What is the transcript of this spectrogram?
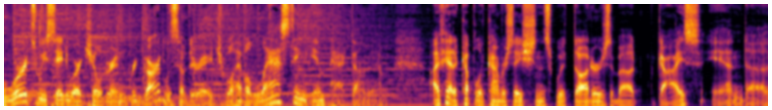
words we say to our children, regardless of their age, will have a lasting impact on them. I've had a couple of conversations with daughters about guys and uh,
